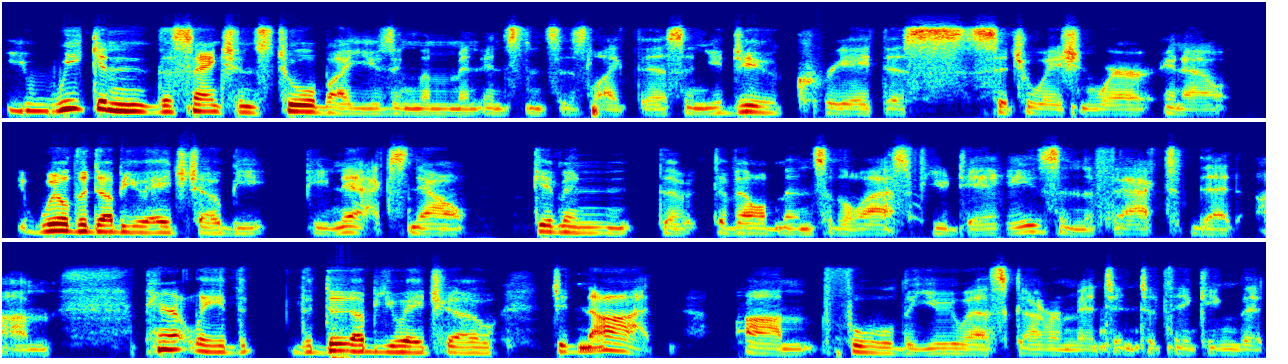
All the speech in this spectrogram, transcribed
you weaken the sanctions tool by using them in instances like this. And you do create this situation where you know will the who be be next? Now given the developments of the last few days and the fact that um, apparently the, the, WHO did not um, fool the U.S. government into thinking that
